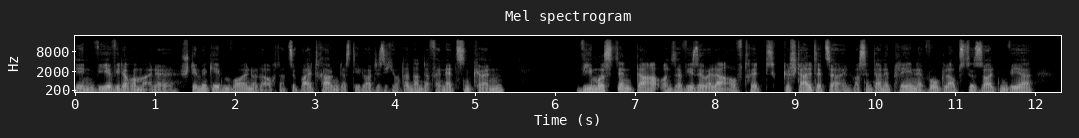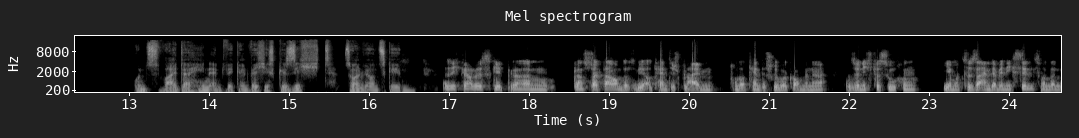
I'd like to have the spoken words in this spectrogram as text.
denen wir wiederum eine Stimme geben wollen oder auch dazu beitragen, dass die Leute sich untereinander vernetzen können. Wie muss denn da unser visueller Auftritt gestaltet sein? Was sind deine Pläne? Wo glaubst du, sollten wir uns weiterhin entwickeln? Welches Gesicht sollen wir uns geben? Also ich glaube, es geht ähm, ganz stark darum, dass wir authentisch bleiben und authentisch rüberkommen. Ne? Dass wir nicht versuchen, jemand zu sein, der wir nicht sind, sondern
